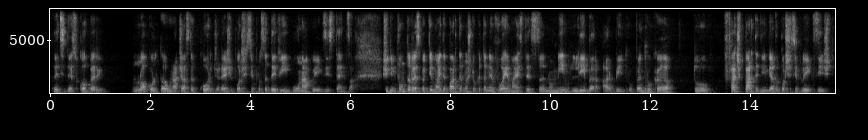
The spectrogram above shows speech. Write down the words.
îți descoperi locul tău în această curgere și pur și simplu să devii una cu existența. Și din punctul respectiv mai departe, nu știu câtă nevoie mai este să numim liber arbitru, pentru că tu faci parte din viață, pur și simplu existi.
